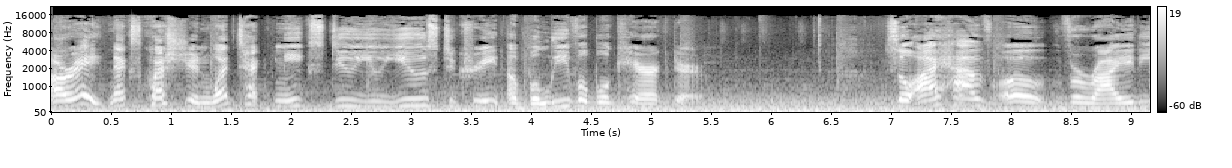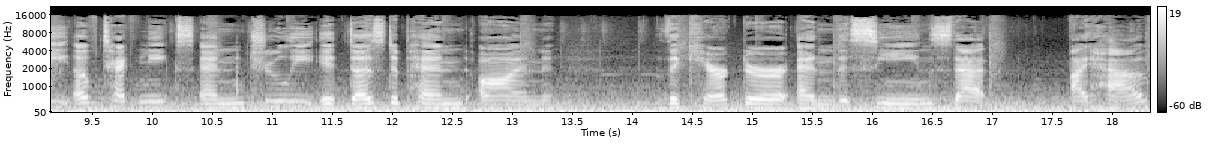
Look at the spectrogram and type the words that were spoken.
All right, next question. What techniques do you use to create a believable character? So, I have a variety of techniques, and truly, it does depend on the character and the scenes that I have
